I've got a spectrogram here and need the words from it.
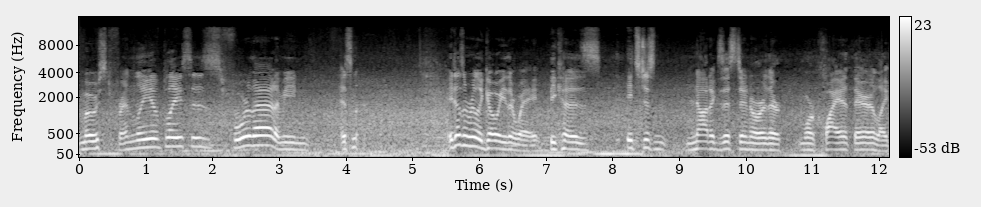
most friendly of places for that. I mean, it's not. It doesn't really go either way because it's just not existent or they're more quiet there. Like,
